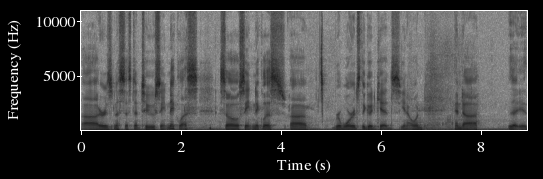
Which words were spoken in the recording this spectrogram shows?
uh, or is an assistant to Saint Nicholas. So Saint Nicholas uh, rewards the good kids, you know, and and uh, the,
